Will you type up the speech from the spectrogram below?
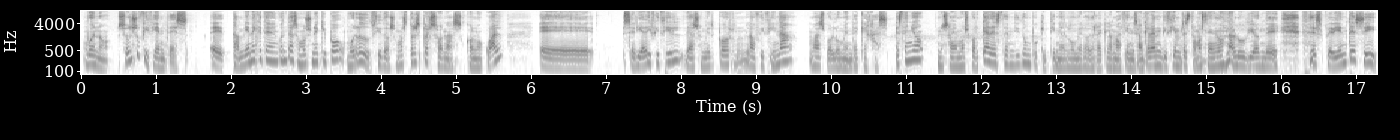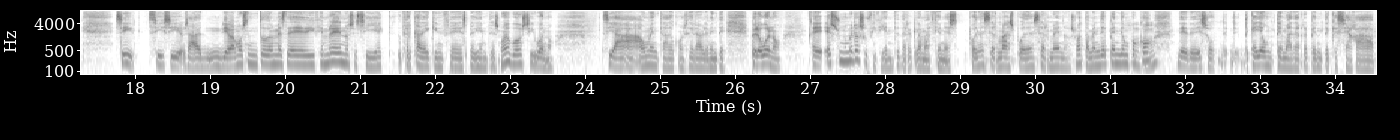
Bueno, son suficientes. Eh, también hay que tener en cuenta, somos un equipo muy reducido, somos tres personas, con lo cual eh, sería difícil de asumir por la oficina más volumen de quejas. Este año no sabemos por qué ha descendido un poquitín el número de reclamaciones, aunque ahora en diciembre estamos teniendo un aluvión de, expedientes, sí, sí, sí, sí, o sea, llevamos en todo el mes de diciembre, no sé si cerca de 15 expedientes nuevos y bueno, sí ha aumentado considerablemente. Pero bueno, eh, es un número suficiente de reclamaciones. Pueden ser más, pueden ser menos, ¿no? También depende un poco de, eso, de, que haya un tema de repente que se haga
